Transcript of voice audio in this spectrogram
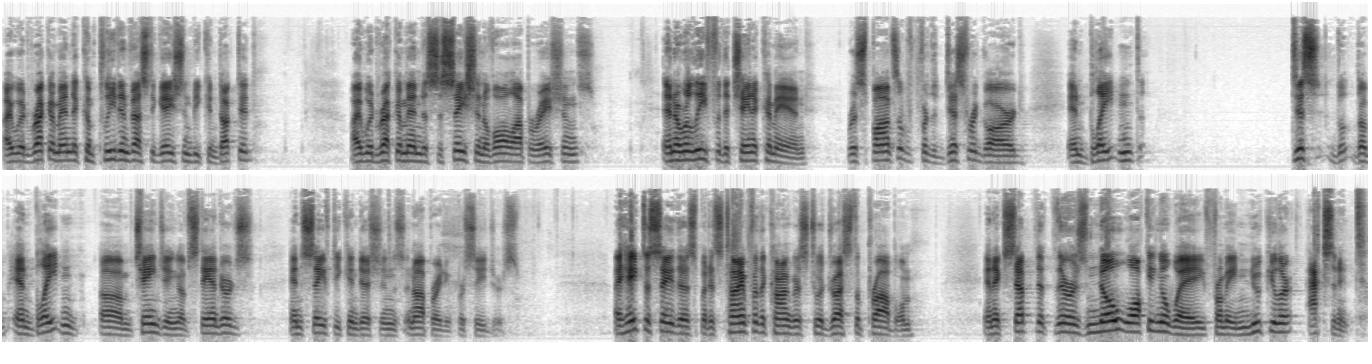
I would recommend a complete investigation be conducted. I would recommend a cessation of all operations and a relief for the chain of command responsible for the disregard and blatant, dis, the, and blatant um, changing of standards and safety conditions and operating procedures. I hate to say this, but it's time for the Congress to address the problem and accept that there is no walking away from a nuclear accident.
